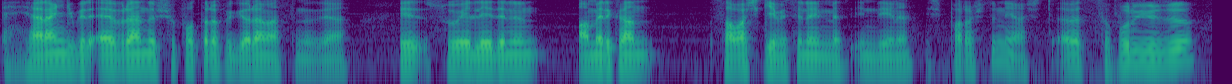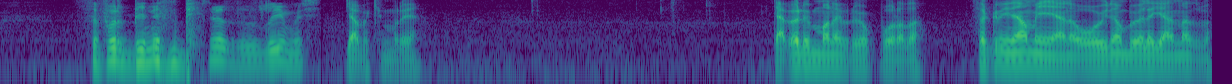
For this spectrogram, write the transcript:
Herhangi bir evrende şu fotoğrafı göremezsiniz ya. Bir Su-57'nin Amerikan savaş gemisine indiğini. İşte paraşütü açtı? Evet sıfır yüzü sıfır binim biraz hızlıymış. Gel bakayım buraya. Ya böyle bir manevra yok bu arada. Sakın inanmayın yani o oyuna böyle gelmez bu.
